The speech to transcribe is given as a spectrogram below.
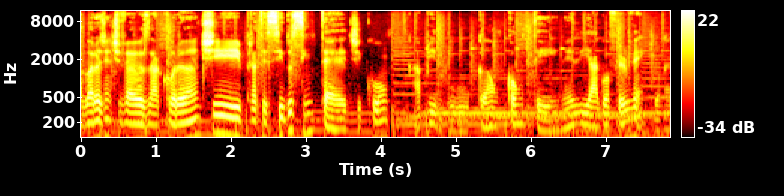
Agora a gente vai usar corante para tecido sintético, a peruca, um container e água fervendo, né?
